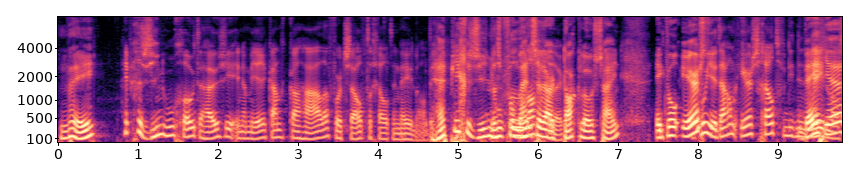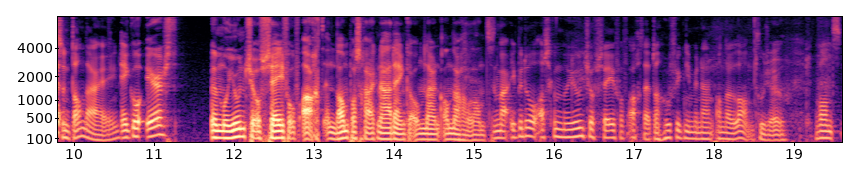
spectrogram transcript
Nee. Heb je gezien hoe grote huizen je in Amerika kan halen voor hetzelfde geld in Nederland? Heb je gezien hoeveel mensen daar dakloos zijn? Ik wil eerst, Boeien, daarom eerst geld verdienen in Weet je- Nederland en dan daarheen. ik wil eerst een miljoentje of zeven of acht. En dan pas ga ik nadenken om naar een ander land. Maar ik bedoel, als ik een miljoentje of zeven of acht heb, dan hoef ik niet meer naar een ander land. Hoezo? Want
